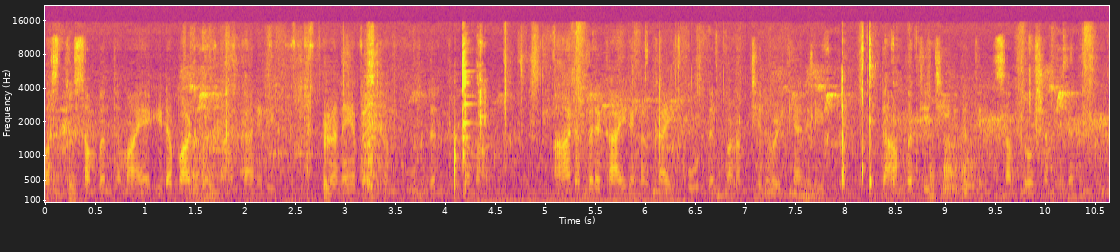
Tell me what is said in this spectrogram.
വസ്തു സംബന്ധമായ ഇടപാടുകൾ നടക്കാനിടയിൽ പ്രണയബന്ധം കൂടുതൽ ദൃഢമാകും. ആഡംബര കാര്യങ്ങൾക്കായി കൂടുതൽ പണം ചെലവഴിക്കാനിടയിൽ ദാമ്പത്യ ജീവിതത്തിൽ സന്തോഷം നിലനിൽക്കും.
